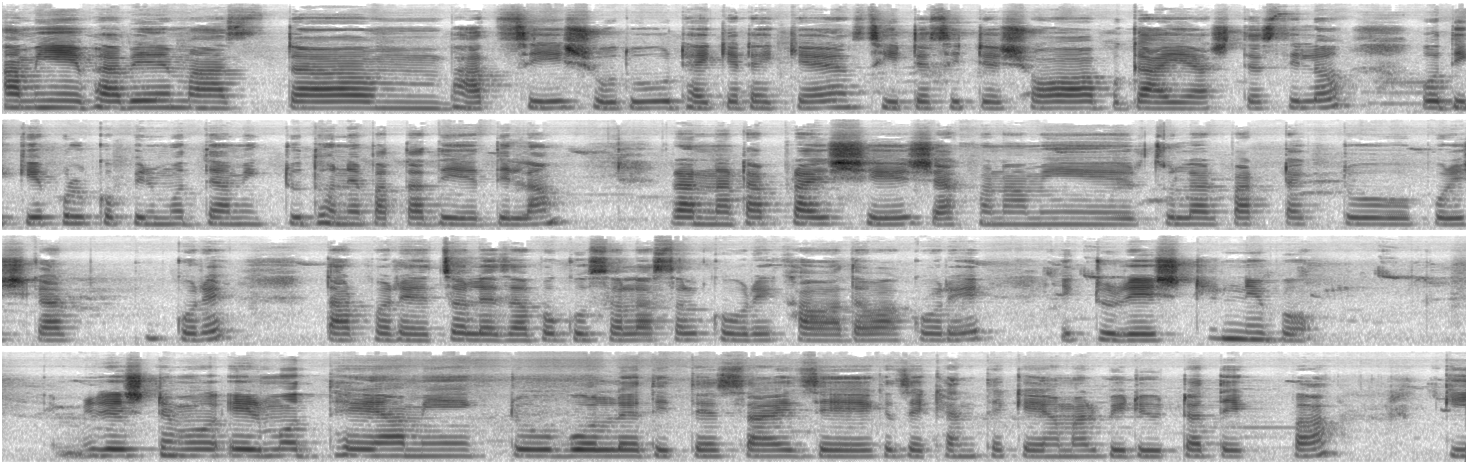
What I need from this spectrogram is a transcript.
আমি এভাবে মাছটা ভাজছি, শুধু ঢেকে ঢেকে ছিটে ছিটে সব গায়ে আসতেছিল। ওদিকে ফুলকপির মধ্যে আমি একটু ধনে পাতা দিয়ে দিলাম। রান্নাটা প্রায় শেষ। এখন আমি চুলার পাটটা একটু পরিষ্কার করে তারপরে চলে যাব গোসল আসল করে খাওয়া দাওয়া করে একটু রেস্ট নেব। রেস্ট নেব, এর মধ্যে আমি একটু বলে দিতে চাই যে যেখান থেকে আমার ভিডিওটা দেখবা, কি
